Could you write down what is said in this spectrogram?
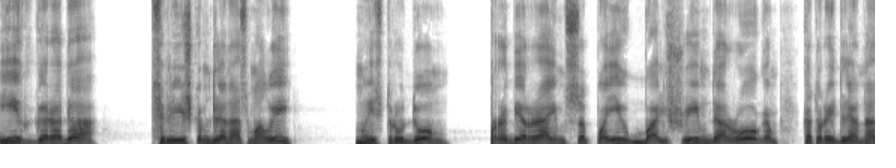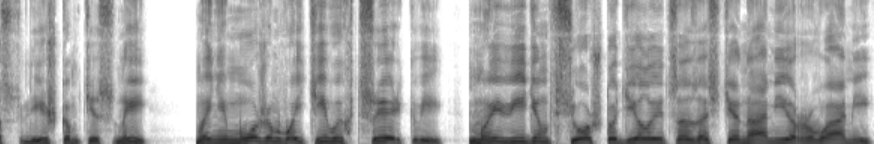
Их города слишком для нас малы. Мы с трудом пробираемся по их большим дорогам, которые для нас слишком тесны. Мы не можем войти в их церкви. Мы видим все, что делается за стенами и рвами.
